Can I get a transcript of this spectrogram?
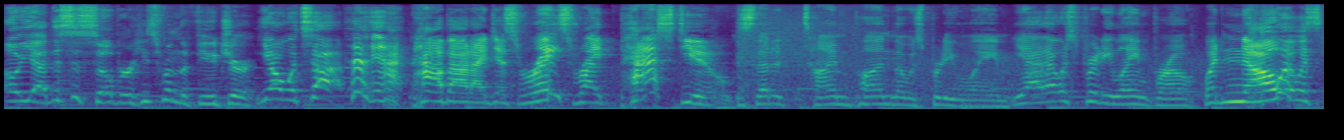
Oh yeah, this is Silver. He's from the future. Yo, what's up? How about I just race right past you? Is that a time pun? That was pretty lame. Yeah, that was pretty lame, bro. But no, it was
